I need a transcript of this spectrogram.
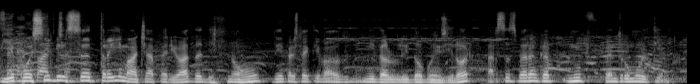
e posibil să trăim acea perioadă din nou, din perspectiva nivelului dobânzilor, dar să sperăm că nu pentru mult timp.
